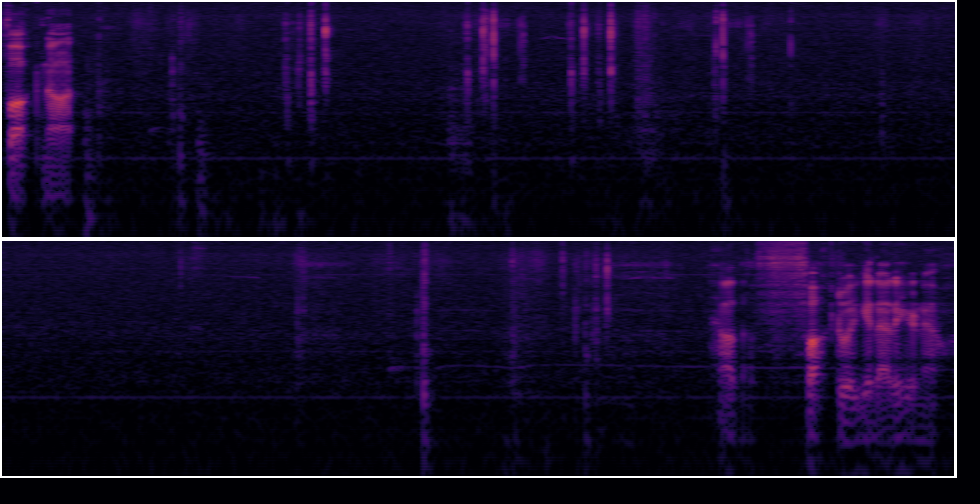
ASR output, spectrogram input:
fuck not? How the fuck do I get out of here now?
